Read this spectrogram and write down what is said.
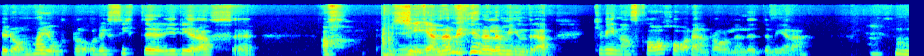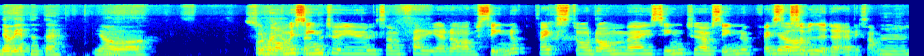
hur de har gjort och, och det sitter i deras ah, gener mer eller mindre att kvinnan ska ha den rollen lite mera. Mm. Jag vet inte. Jag, så Och de i sin tur är ju liksom färgade av sin uppväxt och de i sin tur av sin uppväxt Ja. och så vidare. Liksom. Mm.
